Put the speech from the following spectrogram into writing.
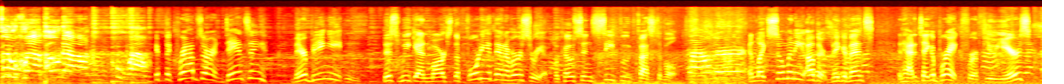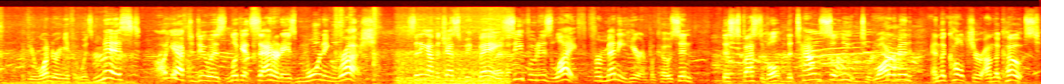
Fiddle crab, hold down. Wow. If the crabs aren't dancing, they're being eaten. This weekend marks the 40th anniversary of Poquoson Seafood Festival. Flounder. And like so many other big events, it had to take a break for a few years. If you're wondering if it was missed, all you have to do is look at Saturday's morning rush. Sitting on the Chesapeake Bay, seafood is life for many here in Poquoson. This festival, the town's salute to watermen and the culture on the coast.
